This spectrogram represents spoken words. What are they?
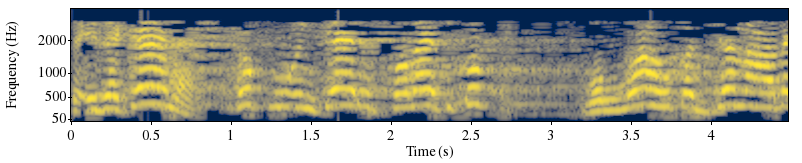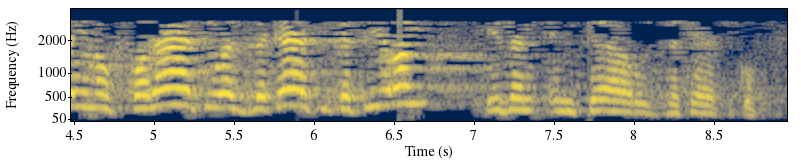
فإذا كان حكم إنكار الصلاة كفر والله قد جمع بين الصلاة والزكاة كثيرا إذا إنكار الزكاة كفر.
